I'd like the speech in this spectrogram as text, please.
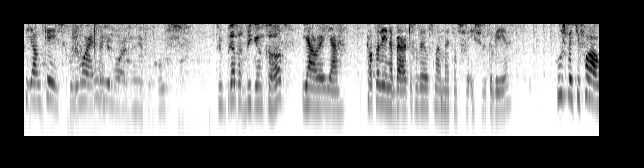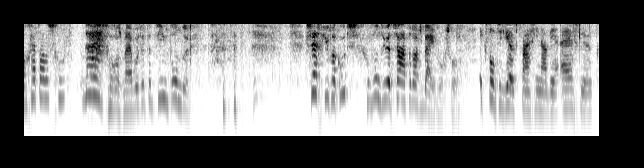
Jan Kees, goedemorgen. Goedemorgen, juffrouw Koets. Heeft u een prettig weekend gehad? Ja hoor, ja. Ik had alleen naar buiten gewild, maar met dat vreselijke weer. Hoe is het met je vrouw? Gaat alles goed? Nee, volgens mij wordt het een tienponder. zeg, juffrouw Koets, hoe vond u het zaterdags bijvoegsel? Ik vond de jeugdpagina weer erg leuk.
